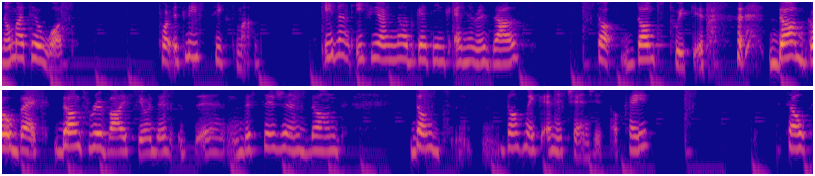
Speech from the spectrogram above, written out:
No matter what for at least six months. Even if you are not getting any results stop, don't tweak it. Don't go back. Don't revise your de- decision. Don't don't don't make any changes okay? So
